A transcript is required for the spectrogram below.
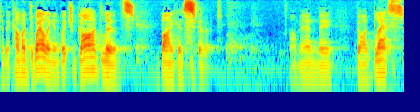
to become a dwelling in which God lives by his Spirit. Amen. May God bless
